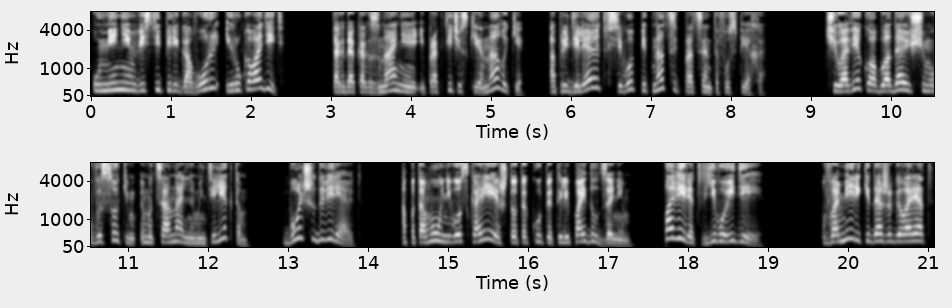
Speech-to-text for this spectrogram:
умением вести переговоры и руководить, тогда как знания и практические навыки определяют всего 15% успеха. Человеку, обладающему высоким эмоциональным интеллектом, больше доверяют, а потому у него скорее что-то купят или пойдут за ним, поверят в его идеи. В Америке даже говорят,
